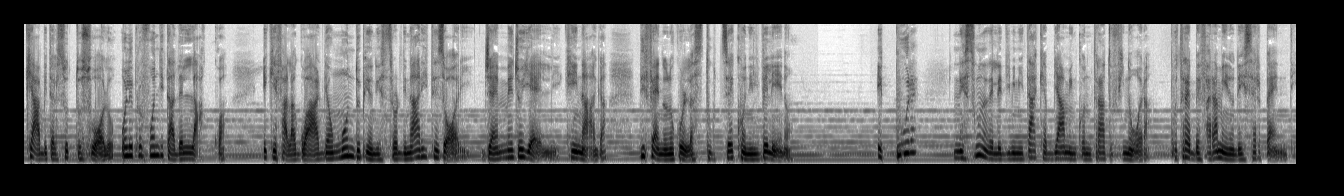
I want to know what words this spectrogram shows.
che abita il sottosuolo o le profondità dell'acqua e che fa la guardia a un mondo pieno di straordinari tesori, gemme e gioielli che i Naga difendono con l'astuzia e con il veleno. Eppure, nessuna delle divinità che abbiamo incontrato finora potrebbe fare a meno dei serpenti.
